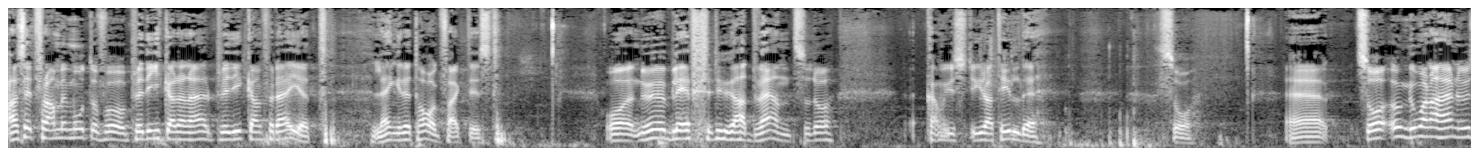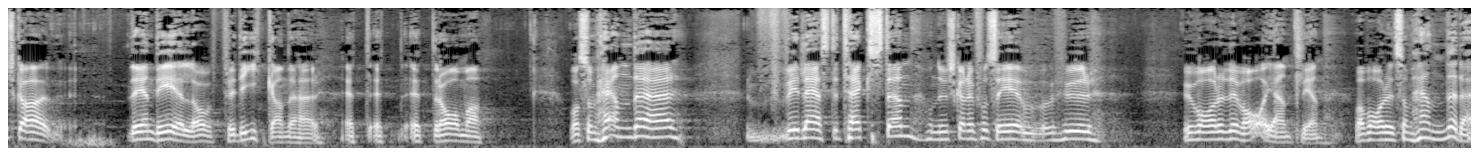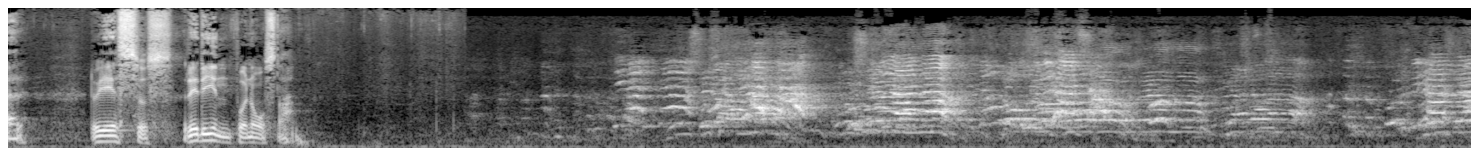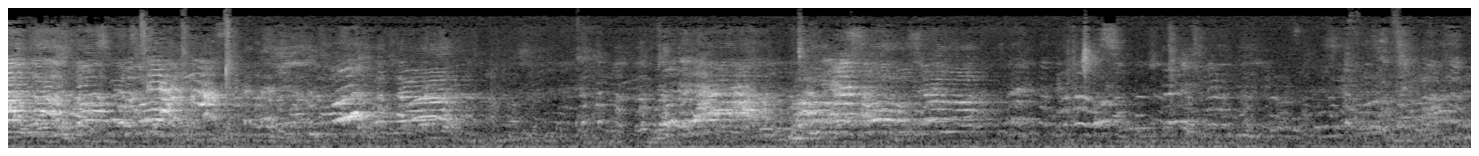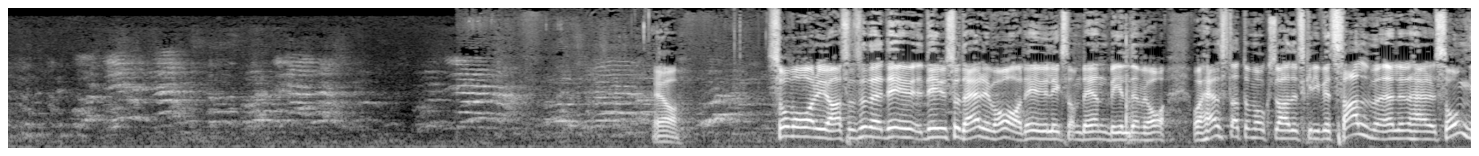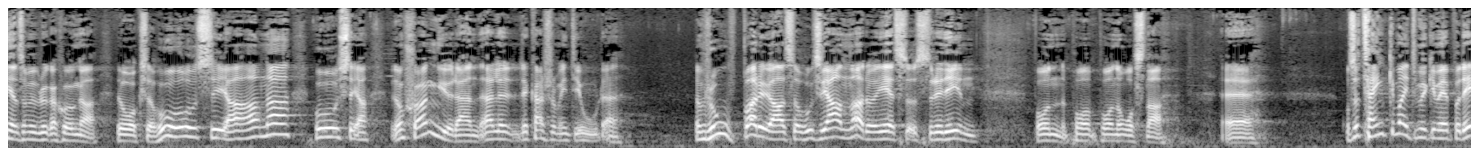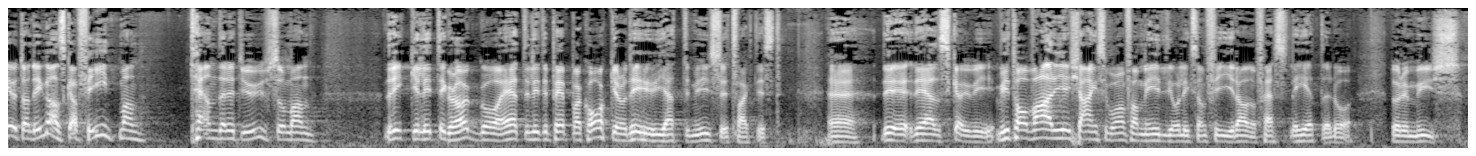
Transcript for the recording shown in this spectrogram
Jag har sett fram emot att få predika den här predikan för dig ett längre tag faktiskt. Och nu blev det ju advent så då kan vi ju styra till det. Så, eh, så ungdomarna här nu ska, det är en del av predikan det här, ett, ett, ett drama. Vad som hände är, vi läste texten och nu ska ni få se hur, hur var det det var egentligen? Vad var det som hände där? Då Jesus red in på en åsna. Ja, så var det ju. Alltså, så det, det, det, är ju så där det var. Det är ju liksom den bilden vi har. Och helst att de också hade skrivit salmen, eller den här sången som vi brukar sjunga. Då också. Hosianna, Hosianna. De sjöng ju den, eller det kanske de inte gjorde. De ropade ju alltså Hosianna då Jesus red in på en, på, på en åsna. Eh. Och så tänker man inte mycket mer på det, utan det är ganska fint. Man tänder ett ljus och man dricker lite glögg och äter lite pepparkakor och det är ju jättemysigt faktiskt. Eh, det, det, älskar ju vi. Vi tar varje chans i vår familj och liksom fira och festligheter, då, då är det mys.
